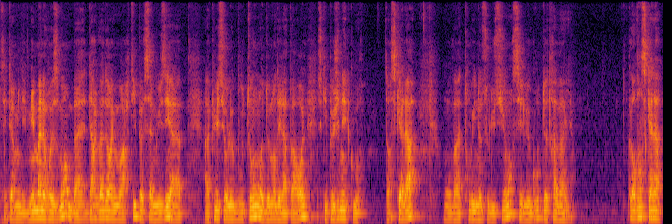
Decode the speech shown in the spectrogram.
c'est terminé. Mais malheureusement, bah, Dark Vador et Moarty peuvent s'amuser à, appuyer sur le bouton, demander la parole, ce qui peut gêner le cours. Dans ce cas-là, on va trouver une autre solution, c'est le groupe de travail. Alors dans ce cas-là,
